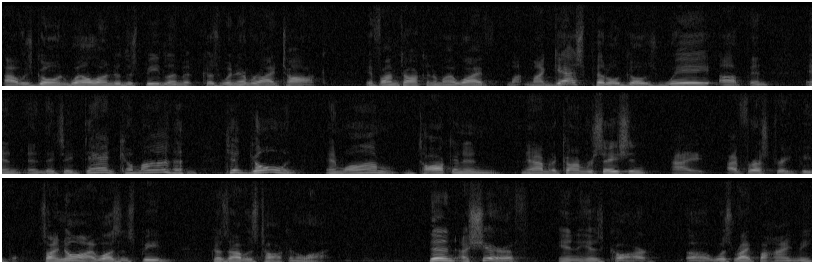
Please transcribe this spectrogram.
I was going well under the speed limit because whenever I talk, if I'm talking to my wife, my, my gas pedal goes way up and, and, and they say, Dad, come on, get going. And while I'm talking and, and having a conversation, I, I frustrate people. So I know I wasn't speeding because I was talking a lot. Then a sheriff in his car uh, was right behind me.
